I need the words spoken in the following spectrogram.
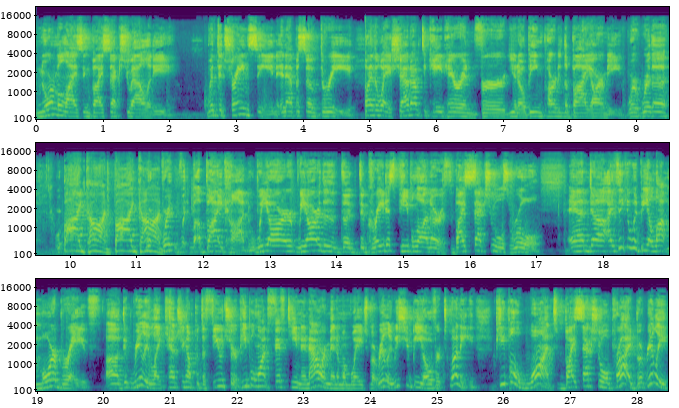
normalizing bisexuality with the train scene in episode three. By the way, shout out to Kate Herron for you know being part of the Bi Army. We're, we're the Bicon, Bicon. We're, we're, we're, Bicon. We are we are the, the the greatest people on earth. Bisexuals rule. And uh, I think it would be a lot more brave, uh, really like catching up with the future. People want 15 an hour minimum wage, but really we should be over 20. People want bisexual pride, but really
